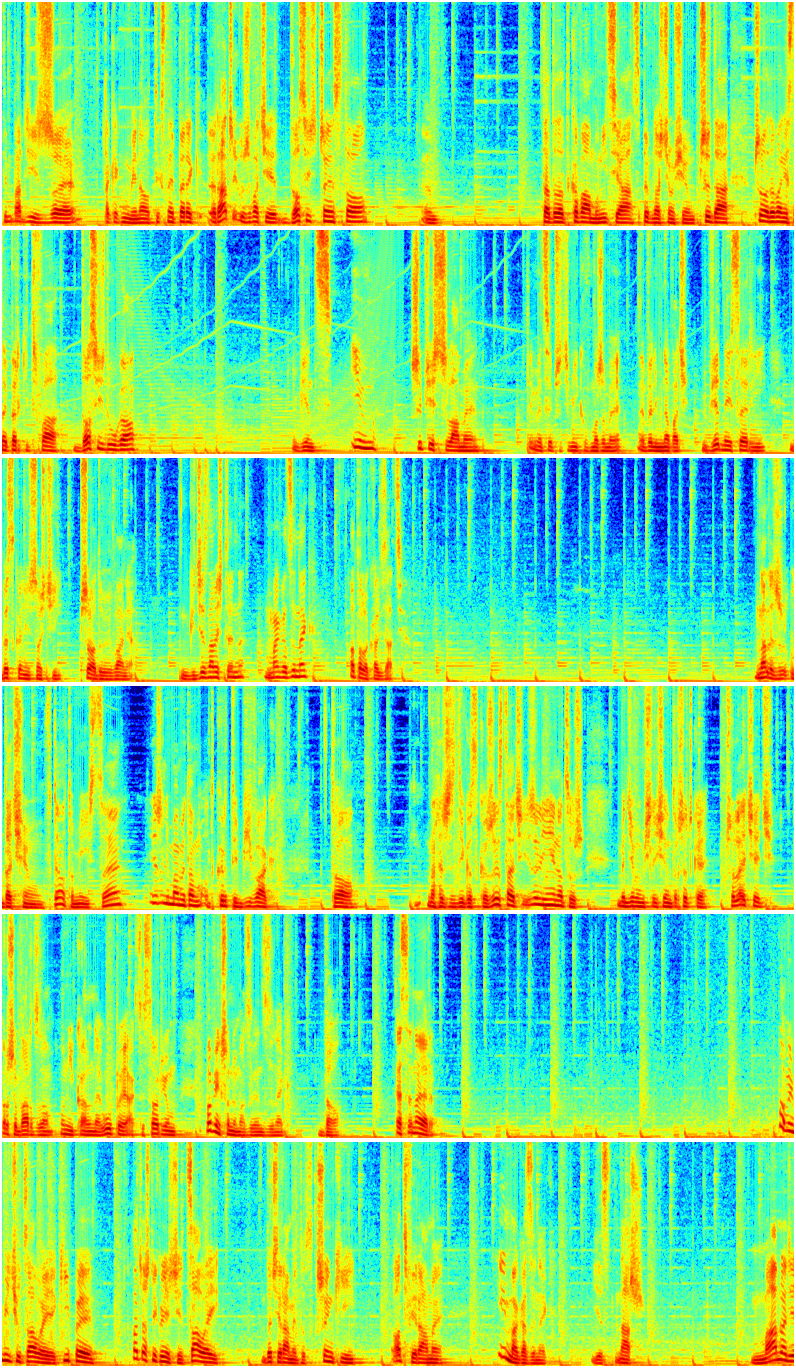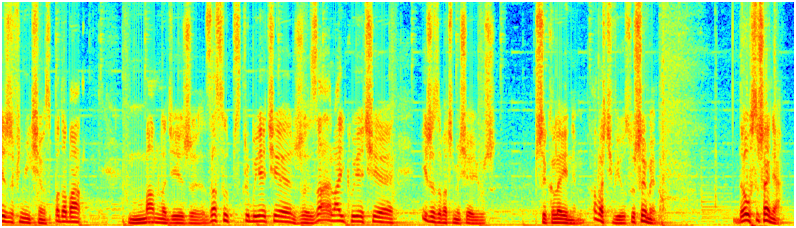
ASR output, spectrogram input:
Tym bardziej, że tak jak mówię, no, tych snajperek raczej używacie dosyć często. Ym, Ta dodatkowa amunicja z pewnością się przyda. Przeładowanie snajperki trwa dosyć długo, więc im szybciej strzelamy, tym więcej przeciwników możemy wyeliminować w jednej serii bez konieczności przeładowywania. Gdzie znaleźć ten magazynek? Oto lokalizacja. Należy udać się w to oto miejsce. Jeżeli mamy tam odkryty biwak, to należy z niego skorzystać. Jeżeli nie, no cóż, będziemy musieli się troszeczkę przelecieć. Proszę bardzo, unikalne łupy, akcesorium, powiększony magazynek do SNR. Po wybiciu całej ekipy, chociaż niekoniecznie całej, docieramy do skrzynki, otwieramy i magazynek jest nasz. Mam nadzieję, że filmik się spodoba. Mam nadzieję, że zasubskrybujecie, że zalajkujecie i że zobaczymy się już przy kolejnym, a właściwie usłyszymy. Do usłyszenia!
